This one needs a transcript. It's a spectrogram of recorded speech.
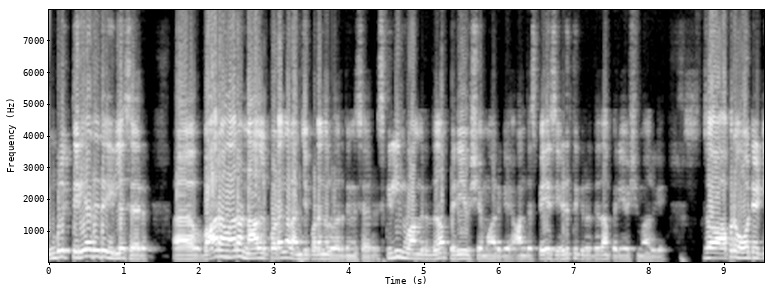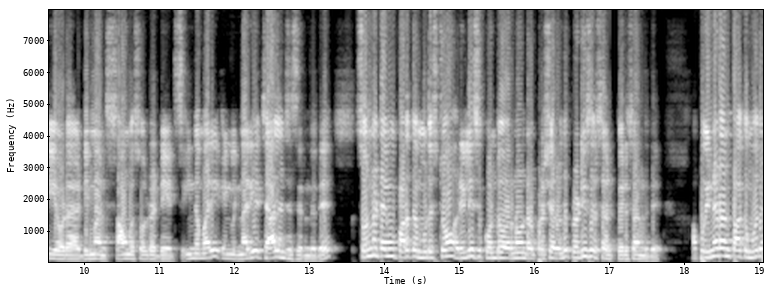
உங்களுக்கு தெரியாததே இல்ல சார் ஆஹ் வாரம் வாரம் நாலு படங்கள் அஞ்சு படங்கள் வருதுங்க சார் ஸ்கிரீன் வாங்குறது தான் பெரிய விஷயமா இருக்கு. அந்த ஸ்பேஸ் எடுத்துக்கிறது தான் பெரிய விஷயமா இருக்கு. ஸோ அப்புறம் ஓடிடியோட டிமாண்ட்ஸ் அவங்க சொல்ற டேட்ஸ் இந்த மாதிரி எங்களுக்கு நிறைய சேலஞ்சஸ் இருந்தது. சொன்ன டைம் படத்தை முடிச்சிட்டோம் ரிலீஸுக்கு கொண்டு வரணுன்ற ப்ரெஷர் வந்து ப்ரொடியூசர் சார் பெருசா இருந்தது. அப்போ என்னடான்னு பார்க்கும்போது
